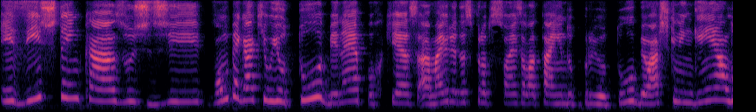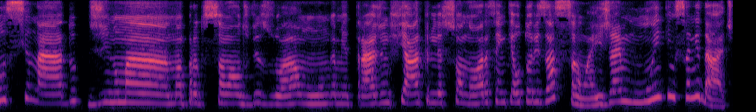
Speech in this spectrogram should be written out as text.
Existem casos de. Vamos pegar aqui o YouTube, né? Porque a maioria das produções ela está indo para o YouTube. Eu acho que ninguém é alucinado de, numa, numa produção audiovisual, um longa-metragem, enfiar a trilha sonora sem ter autorização. Aí já é muita insanidade.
